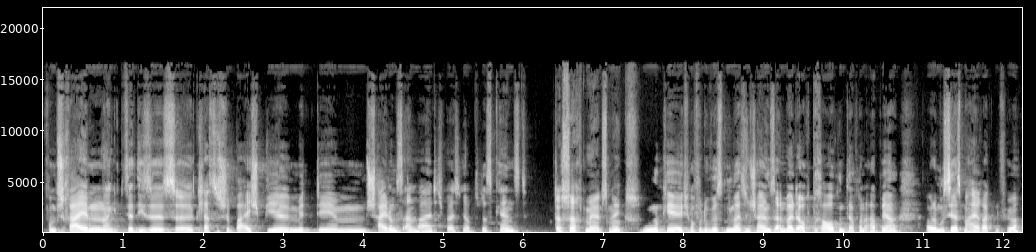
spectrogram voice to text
vom Schreiben. Dann gibt es ja dieses äh, klassische Beispiel mit dem Scheidungsanwalt. Ich weiß nicht, ob du das kennst. Das sagt mir jetzt nichts. Okay, ich hoffe, du wirst niemals einen Scheidungsanwalt auch brauchen, davon ab, ja. Aber da musst du erstmal heiraten für.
